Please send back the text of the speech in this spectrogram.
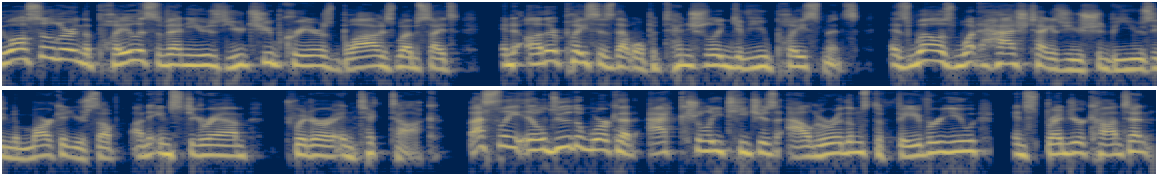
You'll also learn the playlist venues, YouTube creators, blogs, websites, and other places that will potentially give you placements, as well as what hashtags you should be using to market yourself on Instagram, Twitter, and TikTok. Lastly, it'll do the work that actually teaches algorithms to favor you and spread your content,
